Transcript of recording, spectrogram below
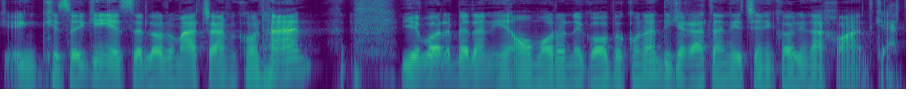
این کسایی که این اصطلاح رو مطرح می‌کنن یه بار برن این آمار رو نگاه بکنن دیگه قطعا یه چنین کاری نخواهند کرد.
